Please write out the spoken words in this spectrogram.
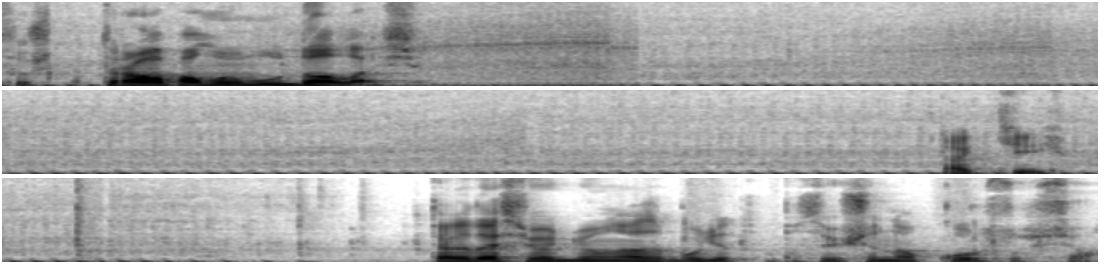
Слушай, трава, по-моему, удалась. Окей. Тогда сегодня у нас будет посвящено курсу все.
